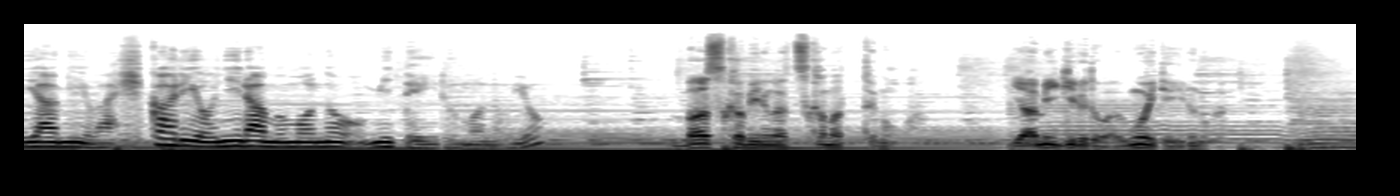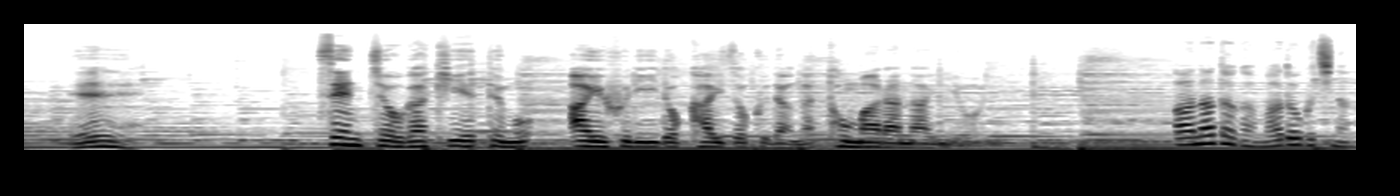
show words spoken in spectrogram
闇は光を睨むものを見ているものよ。バスカビルが捕まっても闇ギルドは動いているのか？ええ船長が消えてもアイフリード海賊団が止まらないように。あなたが窓口なの？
